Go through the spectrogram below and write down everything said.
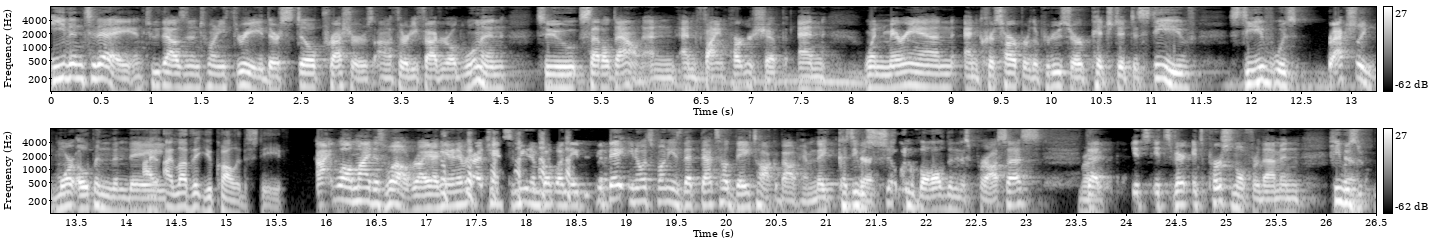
even today in 2023, there's still pressures on a 35 year old woman to settle down and, and find partnership. And when Marianne and Chris Harper, the producer, pitched it to Steve, Steve was actually more open than they. I, I love that you call it Steve. I, well, might as well, right? I mean, I never got a chance to meet him, but when they, but they, you know, what's funny is that that's how they talk about him. They, cause he was so involved in this process right. that it's, it's very, it's personal for them. And he was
